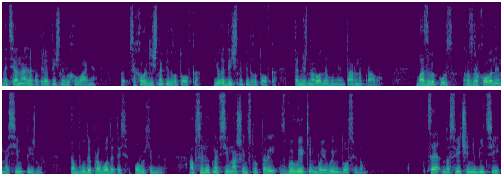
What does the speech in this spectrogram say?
національно-патріотичне виховання, психологічна підготовка, юридична підготовка та міжнародне гуманітарне право. Базовий курс розрахований на 7 тижнів та буде проводитись по вихідних. Абсолютно всі наші інструктори з великим бойовим досвідом. Це досвідчені бійці,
